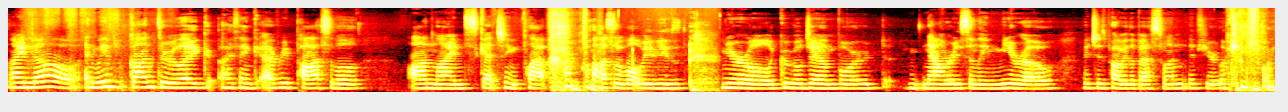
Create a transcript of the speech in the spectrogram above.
i know and we've gone through like i think every possible online sketching platform possible. We've used Mural, Google Jamboard, now recently Miro, which is probably the best one if you're looking for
